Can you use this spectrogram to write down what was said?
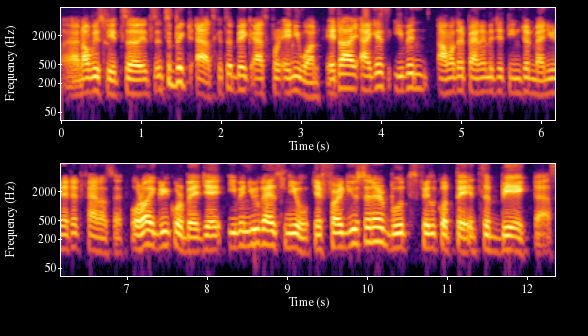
And obviously it's a it's it's a big ask. It's a big ask for anyone. এটা I, I guess even আমাদের প্যানেলে যে তিনজন ম্যান ইউনাইটেড ফ্যান আছে ওরাও এগ্রি করবে যে even you guys knew যে ফার্গুসনের বুথ ফিল করতে it's a big task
